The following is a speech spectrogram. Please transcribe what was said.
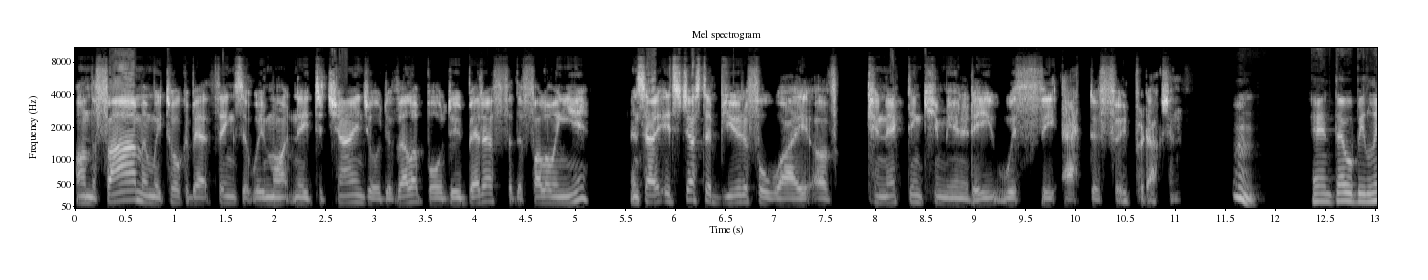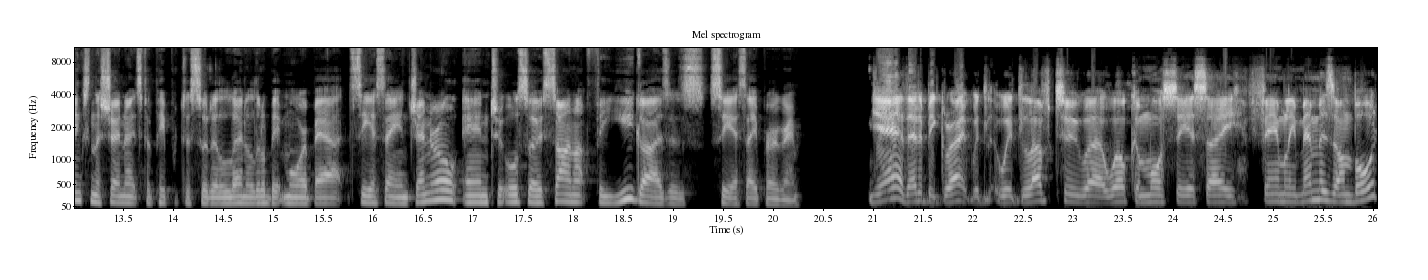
on the farm and we talk about things that we might need to change or develop or do better for the following year. And so it's just a beautiful way of connecting community with the act of food production. Hmm. And there will be links in the show notes for people to sort of learn a little bit more about CSA in general and to also sign up for you guys' CSA program. Yeah, that'd be great. We'd, we'd love to uh, welcome more CSA family members on board.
